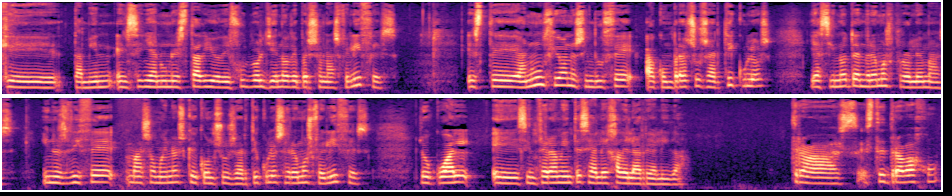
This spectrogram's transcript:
que también enseñan un estadio de fútbol lleno de personas felices. Este anuncio nos induce a comprar sus artículos y así no tendremos problemas y nos dice más o menos que con sus artículos seremos felices, lo cual eh, sinceramente se aleja de la realidad. Tras este trabajo,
